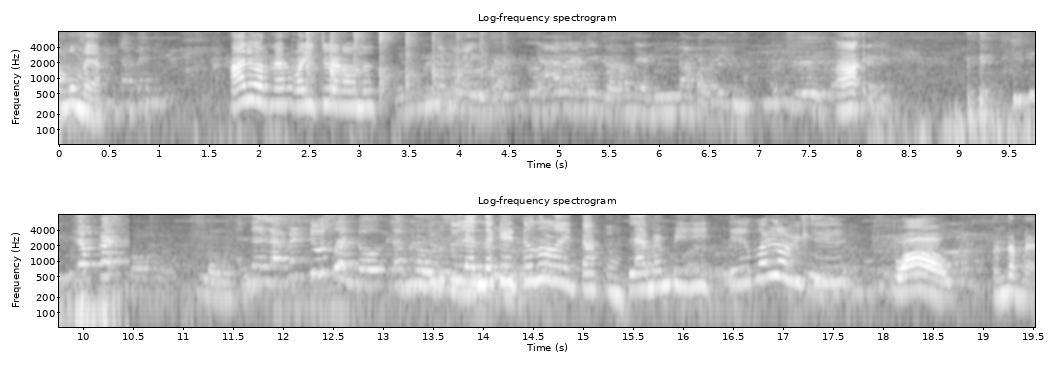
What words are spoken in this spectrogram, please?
അമ്മൂമ്മയാ? ആര് പറഞ്ഞ വൈറ്റ് വേണോന്ന്? ആ. ലെമൺ ജ്യൂസ് ഉണ്ടോ? ലെമൺ ജ്യൂസിൽ എന്തൊക്കെ ഇട്ടെന്ന് ഇട്ടാ ലെമൺ പിഴിട്ട് വെള്ളം ഒഴിച്ച്. വാവ്. എന്റെ അമ്മേ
